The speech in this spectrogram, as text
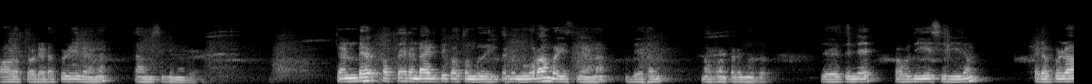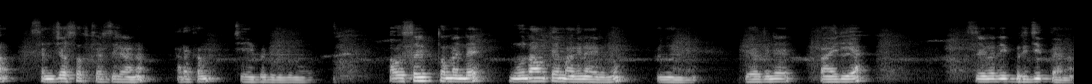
പാളത്തോട് ഇടപ്പുഴയിലാണ് താമസിക്കുന്നത്. രണ്ട് പത്ത് രണ്ടായിരത്തി പത്തൊമ്പതിൽ തന്റെ നൂറാം വയസ്സിലാണ് അദ്ദേഹം മരണപ്പെടുന്നത്. ഇദ്ദേഹത്തിന്റെ ഭൗതിക ശരീരം എടപ്പുഴ സെന്റ് ജോസഫ് ചർച്ചിലാണ് അടക്കം ചെയ്യപ്പെട്ടിരിക്കുന്നത്. ഔസൈബ് തൊമ്മന്റെ മൂന്നാമത്തെ മകനായിരുന്നു കുഞ്ഞുണ്ണി. ഇദ്ദേഹത്തിന്റെ ഭാര്യ ശ്രീമതി ബ്രിജിത്ത് ആണ്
